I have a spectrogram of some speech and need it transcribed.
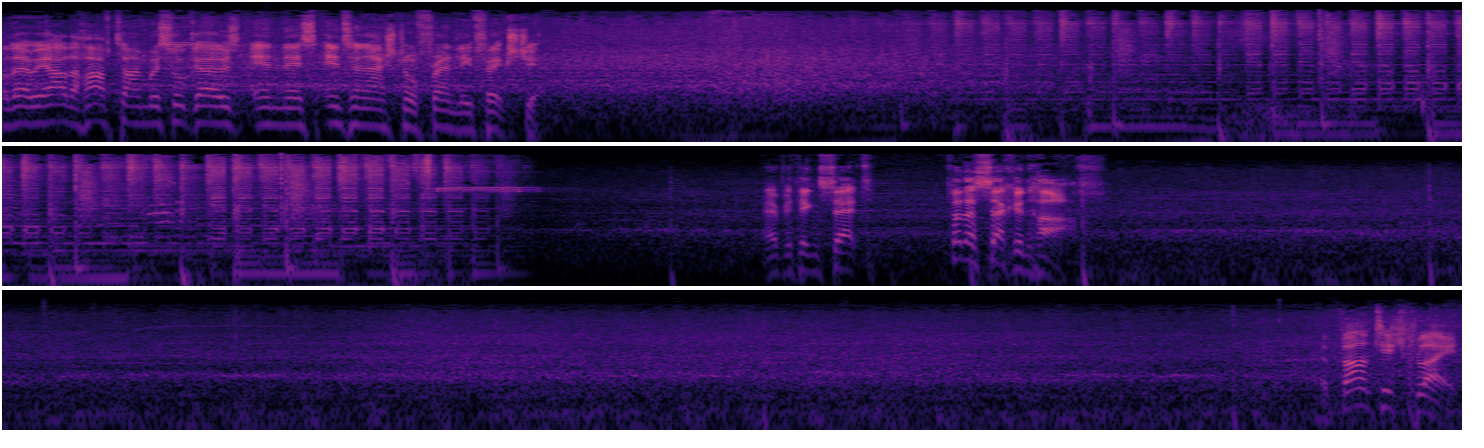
Well, there we are. The half-time whistle goes in this international friendly fixture. Everything set for the second half. Advantage played.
